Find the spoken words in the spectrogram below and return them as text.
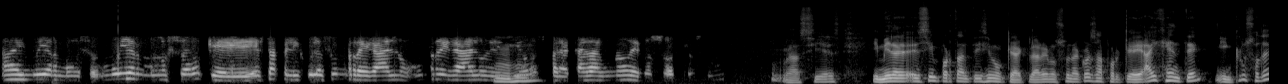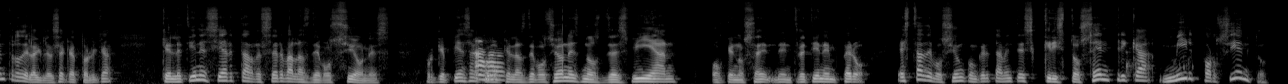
ay, muy hermoso, muy hermoso que esta película es un regalo, un regalo de. Dios para cada uno de nosotros, ¿no? Así es. Y mira, es importantísimo que aclaremos una cosa, porque hay gente, incluso dentro de la Iglesia Católica, que le tiene cierta reserva a las devociones, porque piensan como que las devociones nos desvían o que nos en- entretienen, pero esta devoción concretamente es cristocéntrica mil por ciento.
